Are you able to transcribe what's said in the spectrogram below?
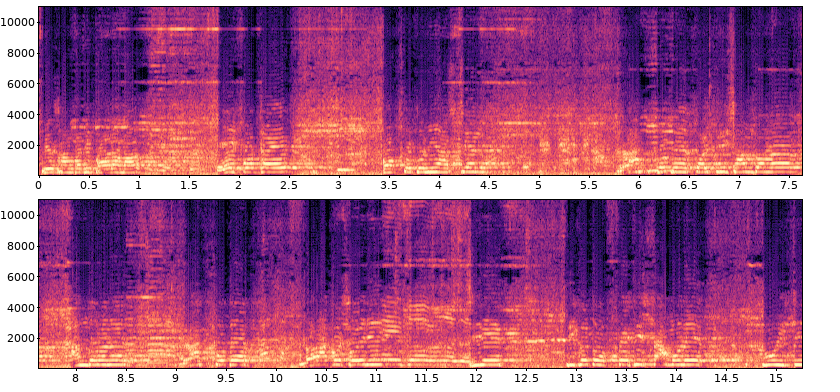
প্রিয় সাংবাদিক ভাইরা আমার, এই পর্যায়ে বক্তব্য নিয়ে আসছেন রাজপথের পঁয়ত্রিশ আন্দোলনের আন্দোলনের রাজপথের লড়াকু সৈনিক, যিনি বিগত ব্রিটিশ আমলে দুইটি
